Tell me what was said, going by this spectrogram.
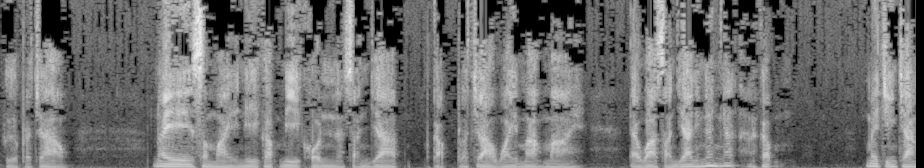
เพื่อพระเจ้า ในสมัยนี้ครับมีคนสัญญากับพระเจ้าไว้มากมาย แต่ว่าสัญญาอย่างนั้นนะครับ ไม่จริงจัง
